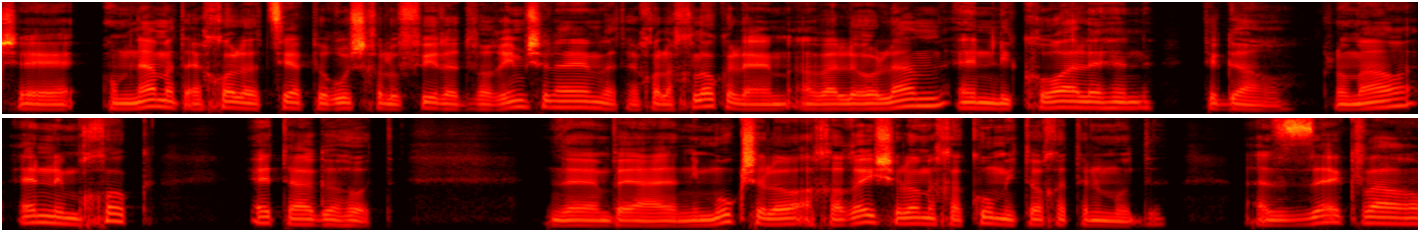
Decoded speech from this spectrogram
שאומנם אתה יכול להציע פירוש חלופי לדברים שלהם ואתה יכול לחלוק עליהם, אבל לעולם אין לקרוא עליהן תיגר. כלומר, אין למחוק את ההגהות. והנימוק שלו, אחרי שלא מחקו מתוך התלמוד. אז זה כבר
